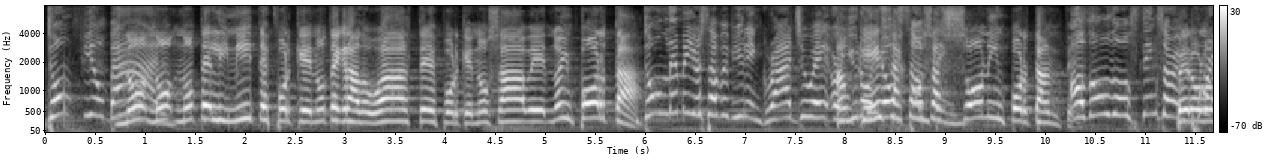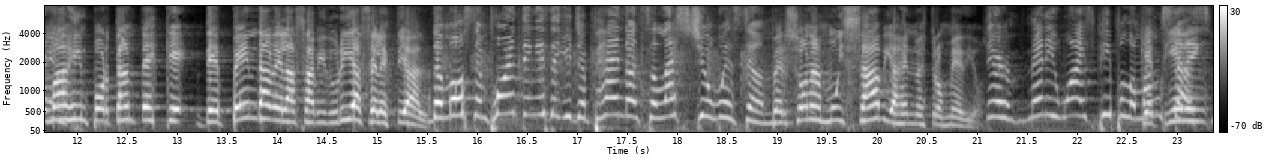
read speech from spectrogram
Don't feel bad. No, no, no te limites porque no te graduaste, porque no sabes. No importa. Don't limit yourself if you didn't graduate or you Aunque don't know something. Cosas son importantes. Although those things are Pero lo más importante es que dependa de la sabiduría celestial. the most important thing is that you depend on celestial wisdom. Personas muy sabias en nuestros medios there are many wise people que amongst tienen us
